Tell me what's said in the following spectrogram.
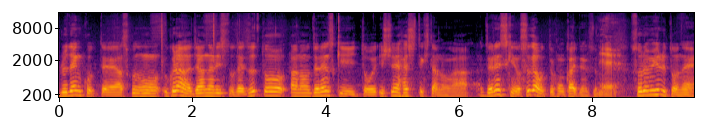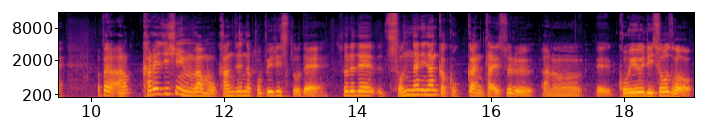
ルデンコって、あそこのウクライナジャーナリストで、ずっとあのゼレンスキーと一緒に走ってきたのが、ゼレンスキーの素顔って本書いてるんですよ。ね、それを見るとね、やっぱりあの彼自身はもう完全なポピュリストで、それでそんなになんか国家に対するあの、えこういう理想像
